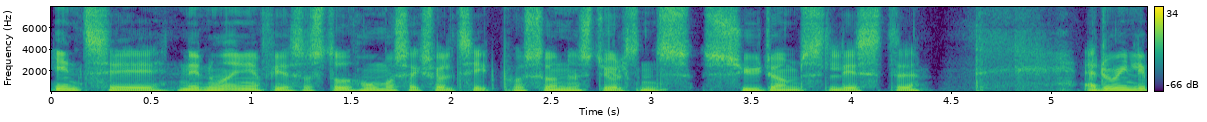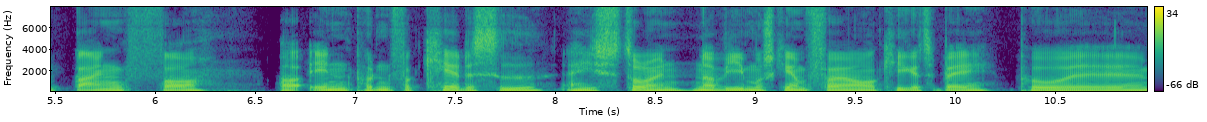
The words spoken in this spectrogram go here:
Indtil 1981 så stod homoseksualitet på Sundhedsstyrelsens sygdomsliste. Er du egentlig bange for, at ende på den forkerte side af historien, når vi måske om 40 år kigger tilbage på øh,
